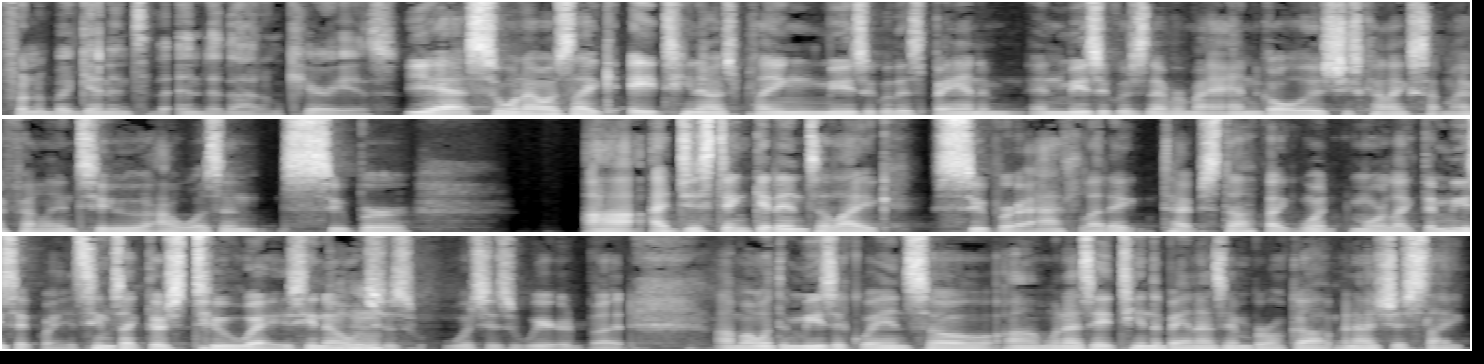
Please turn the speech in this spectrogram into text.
from the beginning to the end of that. I'm curious. Yeah. So when I was like 18, I was playing music with this band and, and music was never my end goal. It was just kind of like something I fell into. I wasn't super uh, I just didn't get into like super athletic type stuff. I went more like the music way. It seems like there's two ways, you know, which is which is weird. But um, I went the music way, and so um, when I was 18, the band I was in broke up, and I was just like,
